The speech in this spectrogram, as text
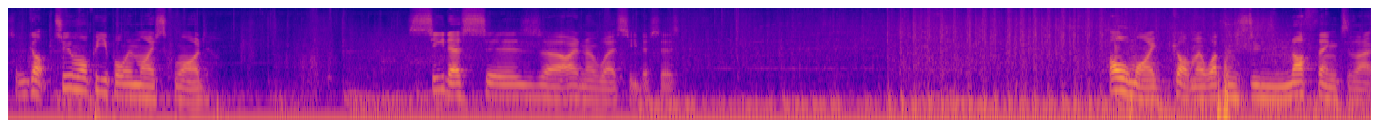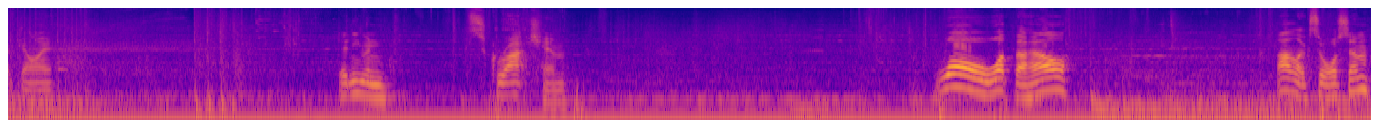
So we've got two more people in my squad. Cetus is uh, I don't know where Cetus is. Oh my god, my weapons do nothing to that guy. Didn't even scratch him. Whoa, what the hell? That looks awesome.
